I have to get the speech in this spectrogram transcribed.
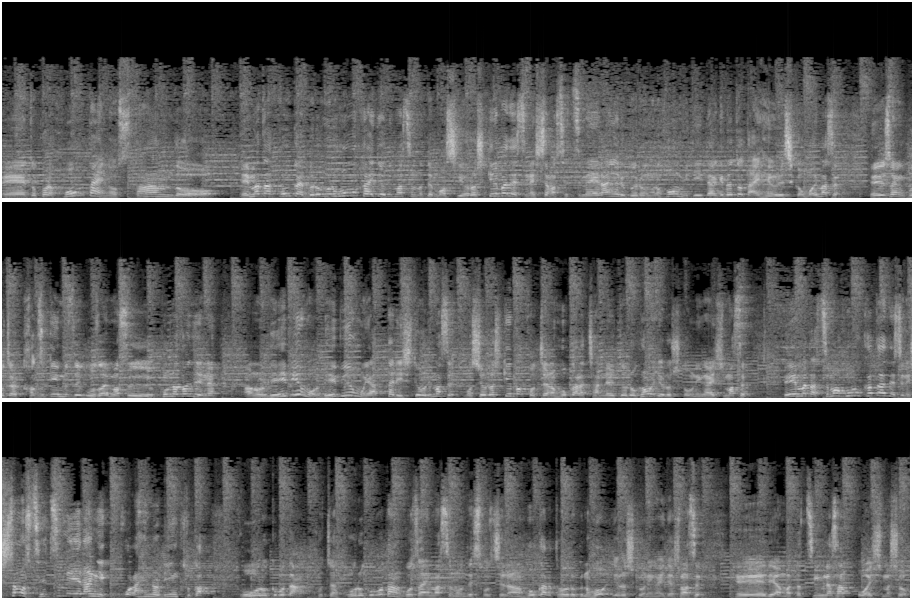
えーと、これ本体のスタンド、えー、また今回ブログの方も書いておりますので、もしよろしければですね、下の説明欄よりブログの方を見ていただけると大変嬉しく思います。えー、最後こちらカズゲームズでございます。こんな感じでね、あの、レビューも、レビューもやったりしております。もしよろしければこちらの方からチャンネル登録の方よろしくお願いします。えー、またスマホの方はですね、下の説明欄にここら辺のリンクとか、登録ボタン、こちら登録ボタンございますので、そちらの方から登録の方よろしくお願いいたします。えー、ではまた次皆さんお会いしましょう。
